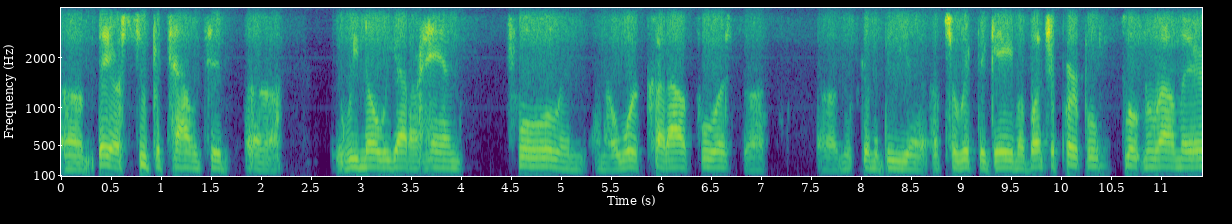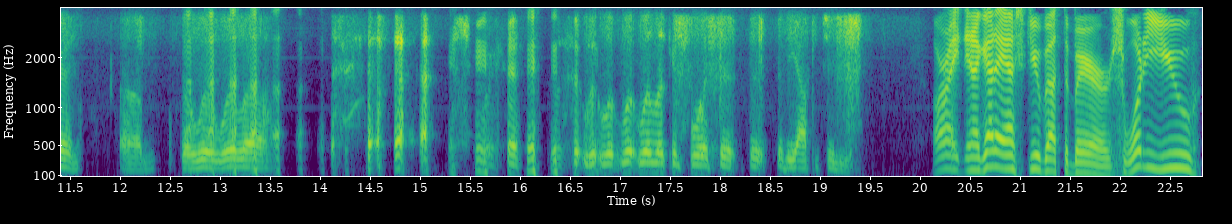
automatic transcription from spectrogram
um, they are super talented. Uh, we know we got our hands full and, and our work cut out for us. Uh, um, it's going to be a, a, terrific game. A bunch of purple floating around there, and um, so we'll, we'll uh, we're, we're, looking forward to, to, to, the opportunity. All right, and I got to ask you about the Bears. What do you?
